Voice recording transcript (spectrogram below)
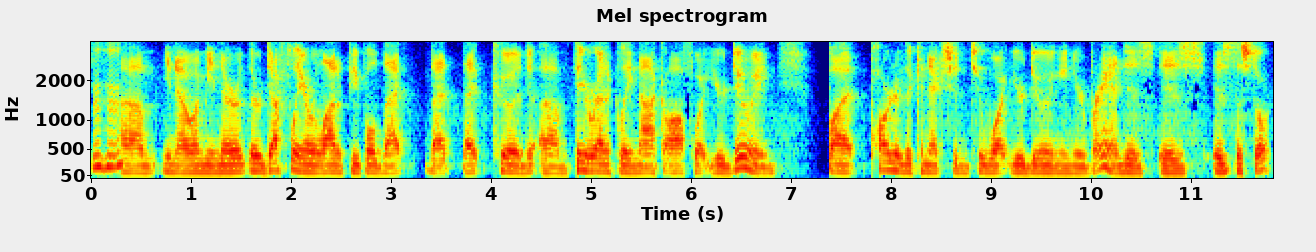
Mm-hmm. Um, you know, I mean, there there definitely are a lot of people that that that could um, theoretically knock off what you're doing, but part of the connection to what you're doing in your brand is is is the story.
